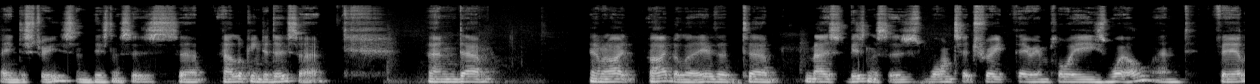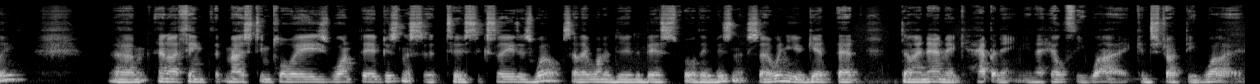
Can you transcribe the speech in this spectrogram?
industries and businesses uh, are looking to do so. And um, I, mean, I, I believe that uh, most businesses want to treat their employees well and fairly. Um, and I think that most employees want their business to succeed as well. So they want to do the best for their business. So when you get that dynamic happening in a healthy way, constructive way,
